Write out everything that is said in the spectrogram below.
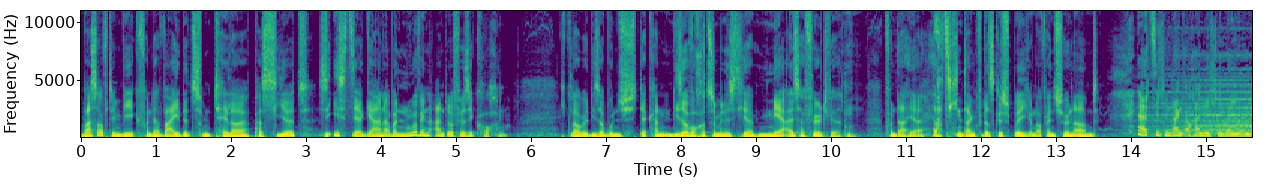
was auf dem Weg von der Weide zum Teller passiert. Sie isst sehr gerne, aber nur, wenn andere für sie kochen. Ich glaube, dieser Wunsch, der kann in dieser Woche zumindest hier mehr als erfüllt werden. Von daher herzlichen Dank für das Gespräch und auf einen schönen Abend. Herzlichen Dank auch an dich, lieber Jürgen.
